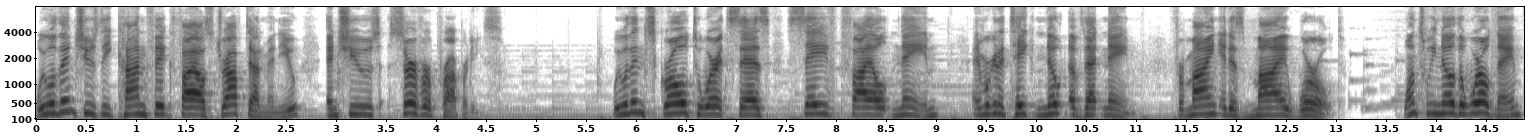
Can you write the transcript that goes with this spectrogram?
We will then choose the Config Files drop-down menu and choose Server Properties. We will then scroll to where it says Save File Name, and we're going to take note of that name. For mine, it is My World. Once we know the world name,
